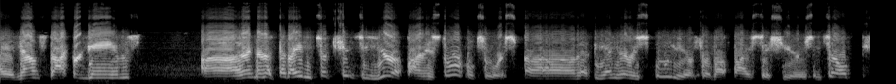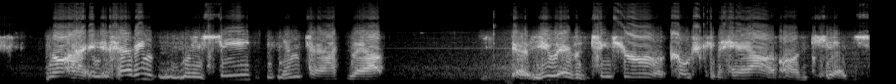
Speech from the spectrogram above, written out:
I announced soccer games. Uh, and but I even took kids to Europe on historical tours uh, at the end of every school year for about five, six years. And so, you know, having when you see the impact that uh, you as a teacher or a coach can have on kids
